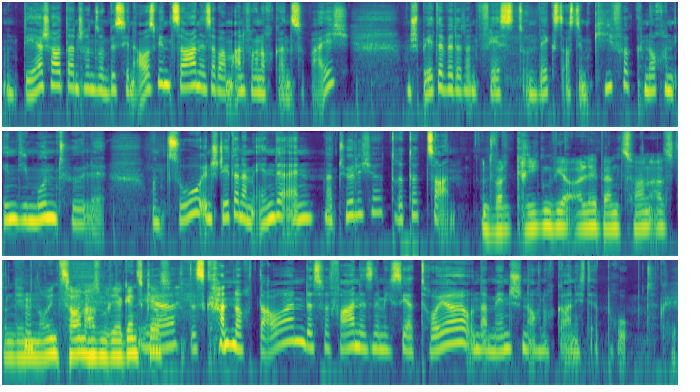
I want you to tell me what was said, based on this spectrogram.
Und der schaut dann schon so ein bisschen aus wie ein Zahn, ist aber am Anfang noch ganz weich. Und später wird er dann fest und wächst aus dem Kieferknochen in die Mundhöhle. Und so entsteht dann am Ende ein natürlicher dritter Zahn. Und wann kriegen wir alle beim Zahnarzt dann den neuen Zahn aus dem Reagenzglas? Ja, das kann noch dauern. Das Verfahren ist nämlich sehr teuer und am Menschen auch noch gar nicht erprobt. Okay.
